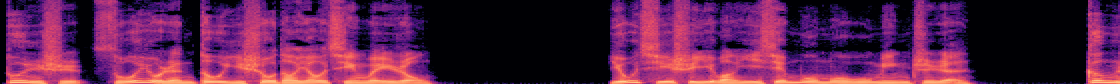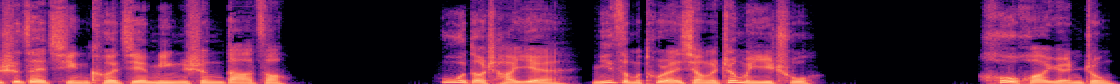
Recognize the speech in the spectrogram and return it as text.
顿时所有人都以受到邀请为荣。尤其是以往一些默默无名之人，更是在顷刻间名声大噪。悟道茶宴，你怎么突然想了这么一出？后花园中，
